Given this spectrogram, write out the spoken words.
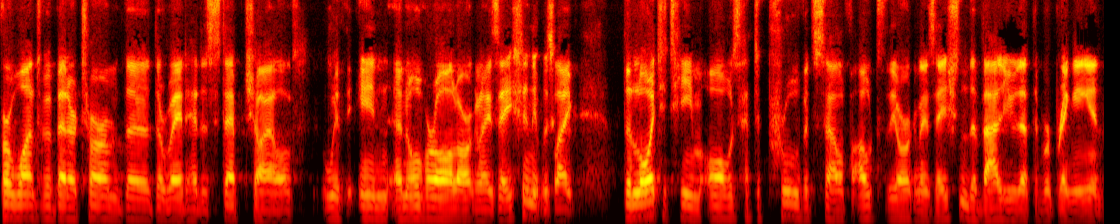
for want of a better term the the redheaded stepchild within an overall organization. It was like the loyalty team always had to prove itself out to the organization the value that they were bringing in.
